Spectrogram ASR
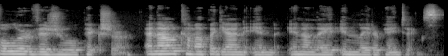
fuller visual picture. And that'll come up again in, in, a late, in later paintings.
